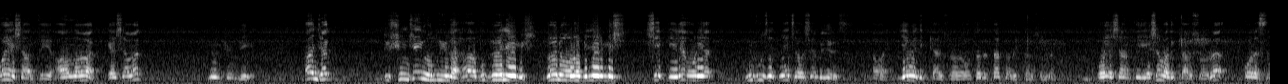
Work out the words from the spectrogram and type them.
o yaşantıyı anlamak, yaşamak mümkün değil. Ancak düşünce yoluyla ha bu böyleymiş, böyle olabilirmiş şekliyle oraya nüfuz etmeye çalışabiliriz. Ama yemedikten sonra, o tadı tatmadıktan sonra, o yaşantıyı yaşamadıktan sonra orasını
